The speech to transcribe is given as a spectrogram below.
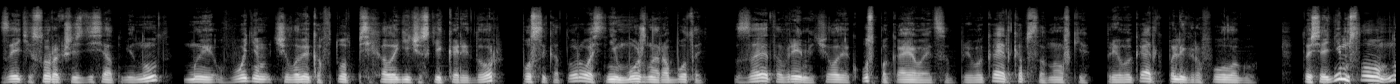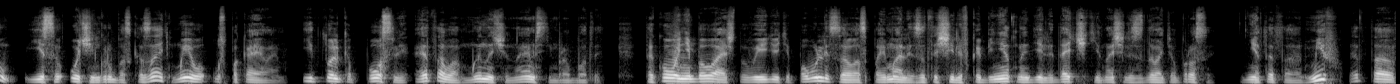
За эти 40-60 минут мы вводим человека в тот психологический коридор, после которого с ним можно работать. За это время человек успокаивается, привыкает к обстановке, привыкает к полиграфологу. То есть, одним словом, ну, если очень грубо сказать, мы его успокаиваем. И только после этого мы начинаем с ним работать. Такого не бывает, что вы идете по улице, а вас поймали, затащили в кабинет, надели датчики и начали задавать вопросы. Нет, это миф, это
